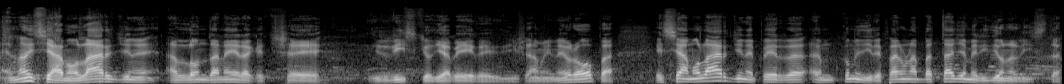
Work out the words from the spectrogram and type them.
E noi siamo l'argine all'onda nera che c'è il rischio di avere diciamo, in Europa e siamo l'argine per ehm, dire, fare una battaglia meridionalista.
